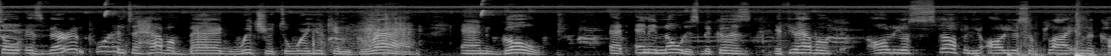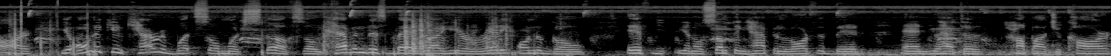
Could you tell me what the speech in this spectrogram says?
so it's very important to have a bag with you to where you can grab and go at any notice because if you have a, all your stuff and your, all your supply in the car, you only can carry but so much stuff. So having this bag right here ready on the go, if you know something happened, Lord forbid, and you had to hop out your car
